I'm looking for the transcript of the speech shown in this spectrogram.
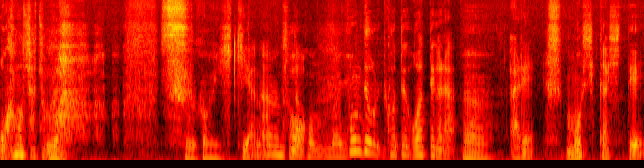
岡本社長うわ。がすごい引きやなそう。ほんで俺こうやって終わってからうん「あれ？もしかして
